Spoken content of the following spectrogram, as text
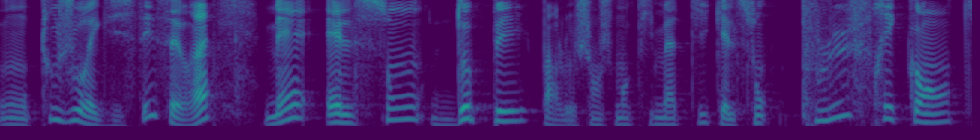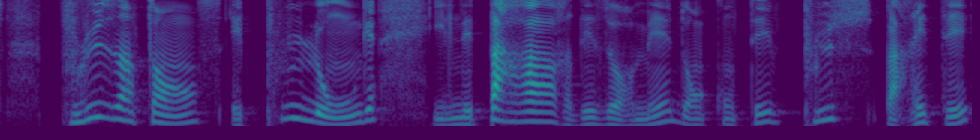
ont toujours existé, c'est vrai, mais elles sont dopées par le changement climatique, elles sont plus fréquentes, plus intense et plus longue. Il n'est pas rare désormais d'en compter plus par été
